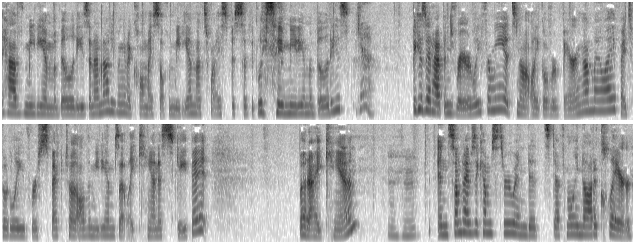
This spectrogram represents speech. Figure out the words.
have medium abilities and I'm not even going to call myself a medium. That's why I specifically say medium abilities yeah, because it happens rarely for me. It's not like overbearing on my life. I totally respect all the mediums that like can't escape it, but I can. mm-hmm. And sometimes it comes through, and it's definitely not a clair.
